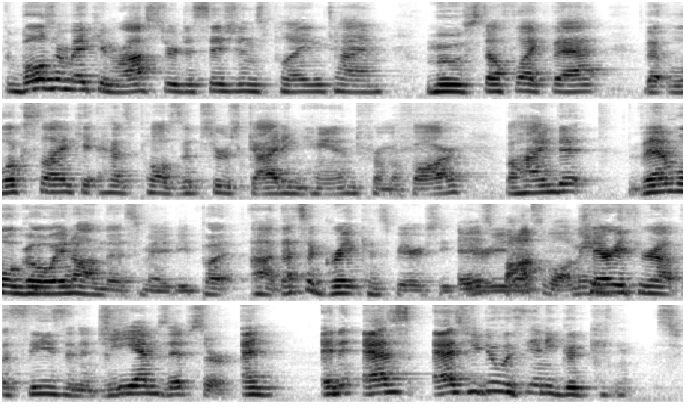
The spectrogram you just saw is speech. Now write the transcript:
the Bulls are making roster decisions, playing time moves, stuff like that. That looks like it has Paul Zipser's guiding hand from afar behind it. Then we'll go in on this maybe. But uh, that's a great conspiracy theory. It's possible. I mean- carry throughout the season and just GM Zipser. and and as as you do with any good cons-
